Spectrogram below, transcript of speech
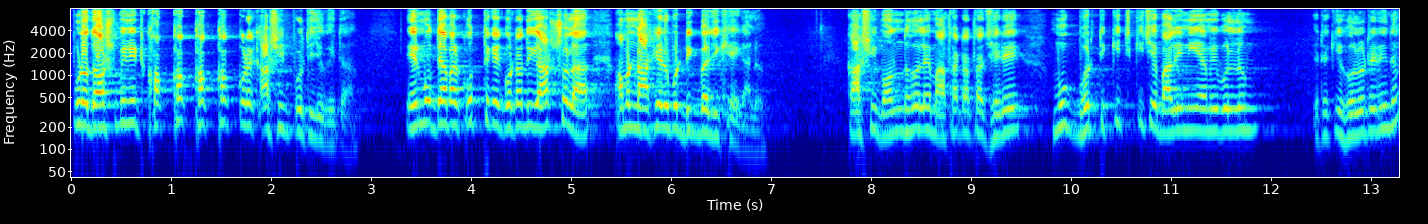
পুরো দশ মিনিট খক খক খক খক করে কাশির প্রতিযোগিতা। এর মধ্যে আবার কোত্থেকে গোটা দুই আটশোলা আমার নাকের ওপর ডিগবাজি খেয়ে গেল। কাশি বন্ধ হলে মাথা টাথা ঝেড়ে মুখ ভর্তি কিচকিচে বালি নিয়ে আমি বললুম, এটা কি হলো টেনিদা?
